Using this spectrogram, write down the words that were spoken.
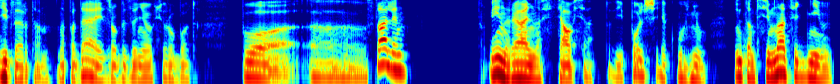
Гітлер там нападе і зробить за нього всю роботу. Бо е, Сталін він реально стявся тої Польщі як вогню. Він там 17 днів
